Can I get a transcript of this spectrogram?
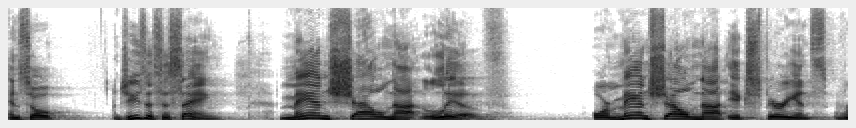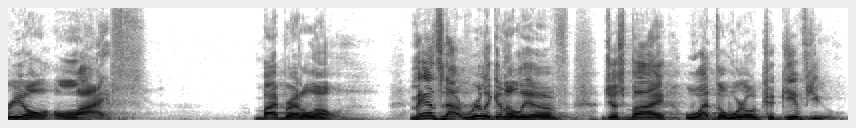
And so Jesus is saying, man shall not live or man shall not experience real life by bread alone. Man's not really going to live just by what the world could give you,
